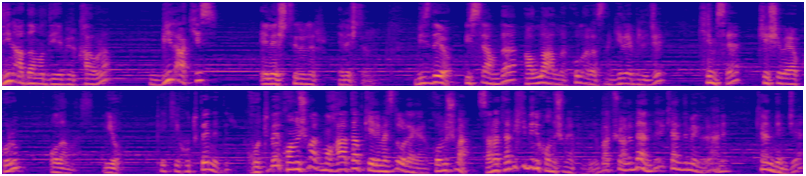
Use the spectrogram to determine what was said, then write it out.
Din adamı diye bir kavram bilakis eleştirilir. Eleştirilir. Bizde yok. İslam'da Allah'la kul arasına girebilecek kimse, kişi veya kurum olamaz. Yok. Peki hutbe nedir? Hutbe konuşmak, muhatap kelimesi de oradan geliyor. Konuşma. Sana tabii ki biri konuşma yapabilir. Bak şu anda ben de kendime göre hani kendimce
